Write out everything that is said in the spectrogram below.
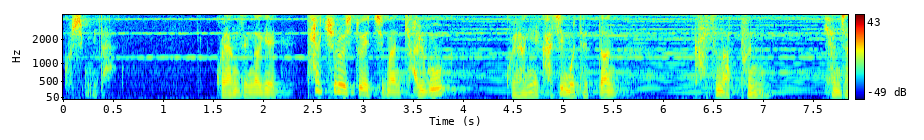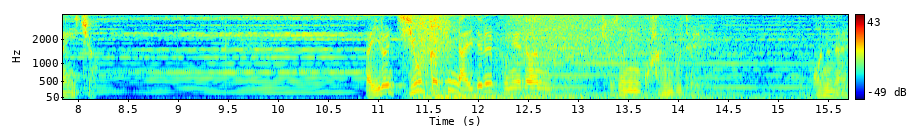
곳입니다. 고향 생각에 탈출을 시도했지만 결국 고향에 가지 못했던 가슴 아픈 현장이죠. 아, 이런 지옥 같은 날들을 보내던 조선인 광부들. 어느 날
